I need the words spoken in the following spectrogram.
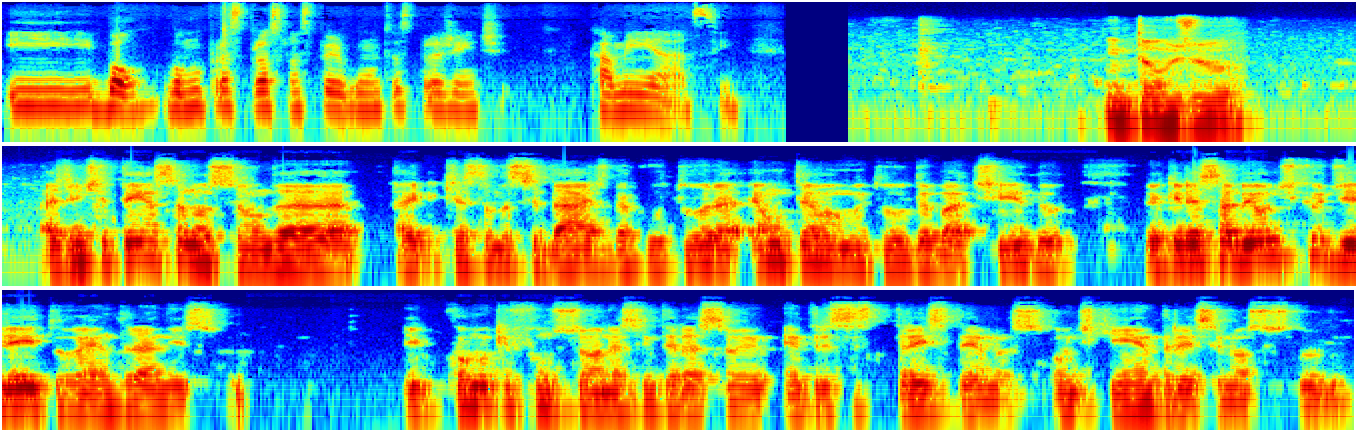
e, bom, vamos para as próximas perguntas para a gente caminhar, assim. Então, Ju, a gente tem essa noção da questão da cidade, da cultura, é um tema muito debatido. Eu queria saber onde que o direito vai entrar nisso. E como que funciona essa interação entre esses três temas? Onde que entra esse nosso estudo?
